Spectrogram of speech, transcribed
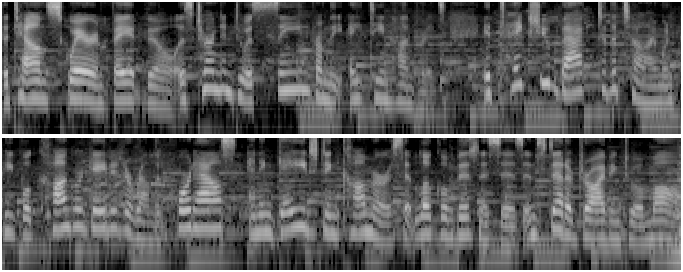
The town square in Fayetteville is turned into a scene from the 1800s. It takes you back to the time when people congregated around the courthouse and engaged in commerce at local businesses instead of driving to a mall.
